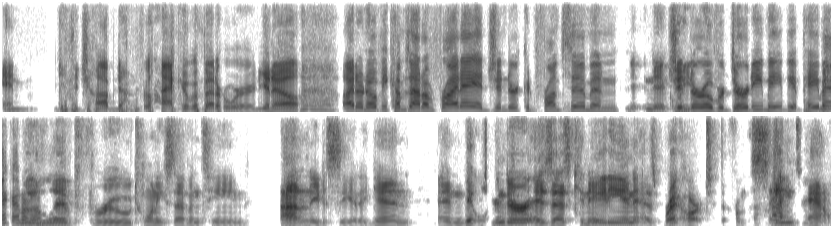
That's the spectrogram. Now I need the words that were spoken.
and get the job done, for lack of a better word. You know, I don't know if he comes out on Friday and Jinder confronts him and Nick, Jinder we, over Dirty, maybe a payback. We, I don't know. He lived through 2017. I don't need to see it again. And it, Jinder is as Canadian as Bret Hart. They're from the same town.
